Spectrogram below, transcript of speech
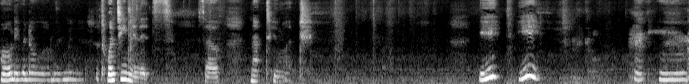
I don't even know how many minutes. 20 minutes. So, not too much. Yee, yee. Right here.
